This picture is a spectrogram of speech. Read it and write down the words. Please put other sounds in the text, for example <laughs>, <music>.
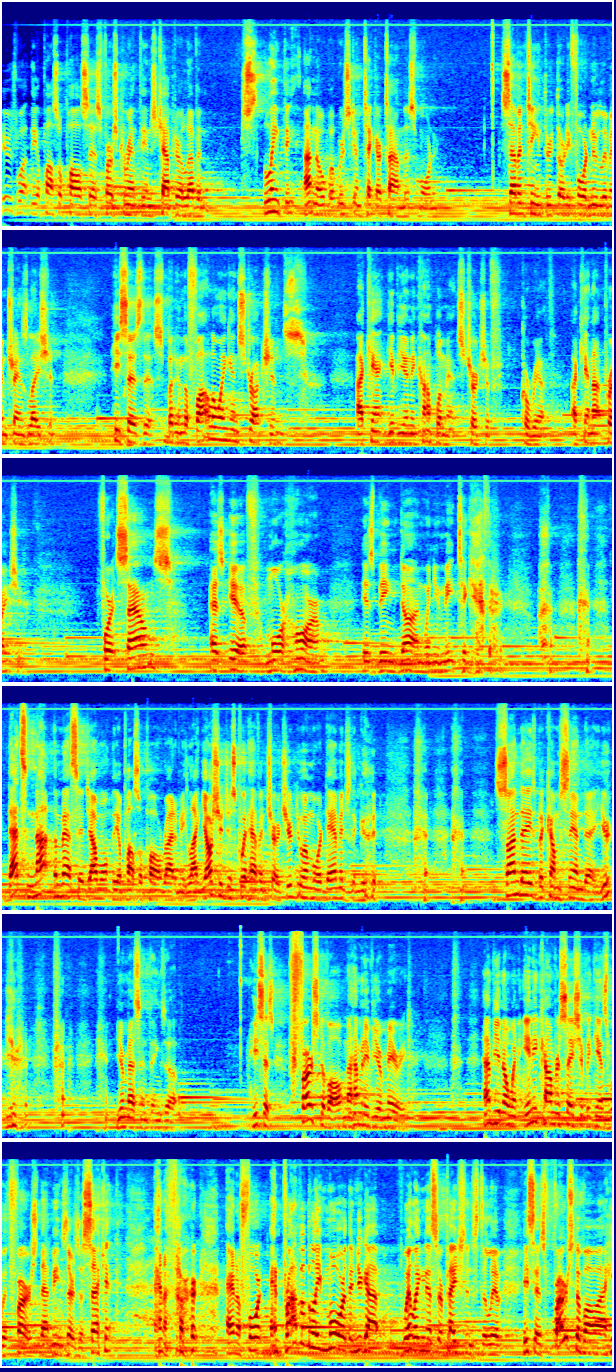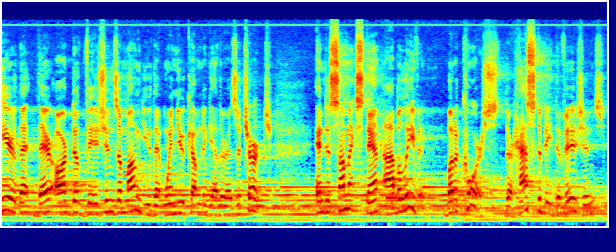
Here's what the Apostle Paul says, 1 Corinthians chapter 11. It's lengthy, I know, but we're just going to take our time this morning. 17 through 34, New Living Translation. He says this, but in the following instructions, I can't give you any compliments, Church of Corinth. I cannot praise you. For it sounds as if more harm is being done when you meet together. <laughs> That's not the message I want the Apostle Paul writing me. Like, y'all should just quit having church. You're doing more damage than good. <laughs> Sundays become sin day. You're, you're, <laughs> you're messing things up. He says, first of all, now, how many of you are married? <laughs> How of you know when any conversation begins with first, that means there's a second and a third and a fourth, and probably more than you got willingness or patience to live. He says, First of all, I hear that there are divisions among you that when you come together as a church. And to some extent, I believe it. But of course, there has to be divisions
